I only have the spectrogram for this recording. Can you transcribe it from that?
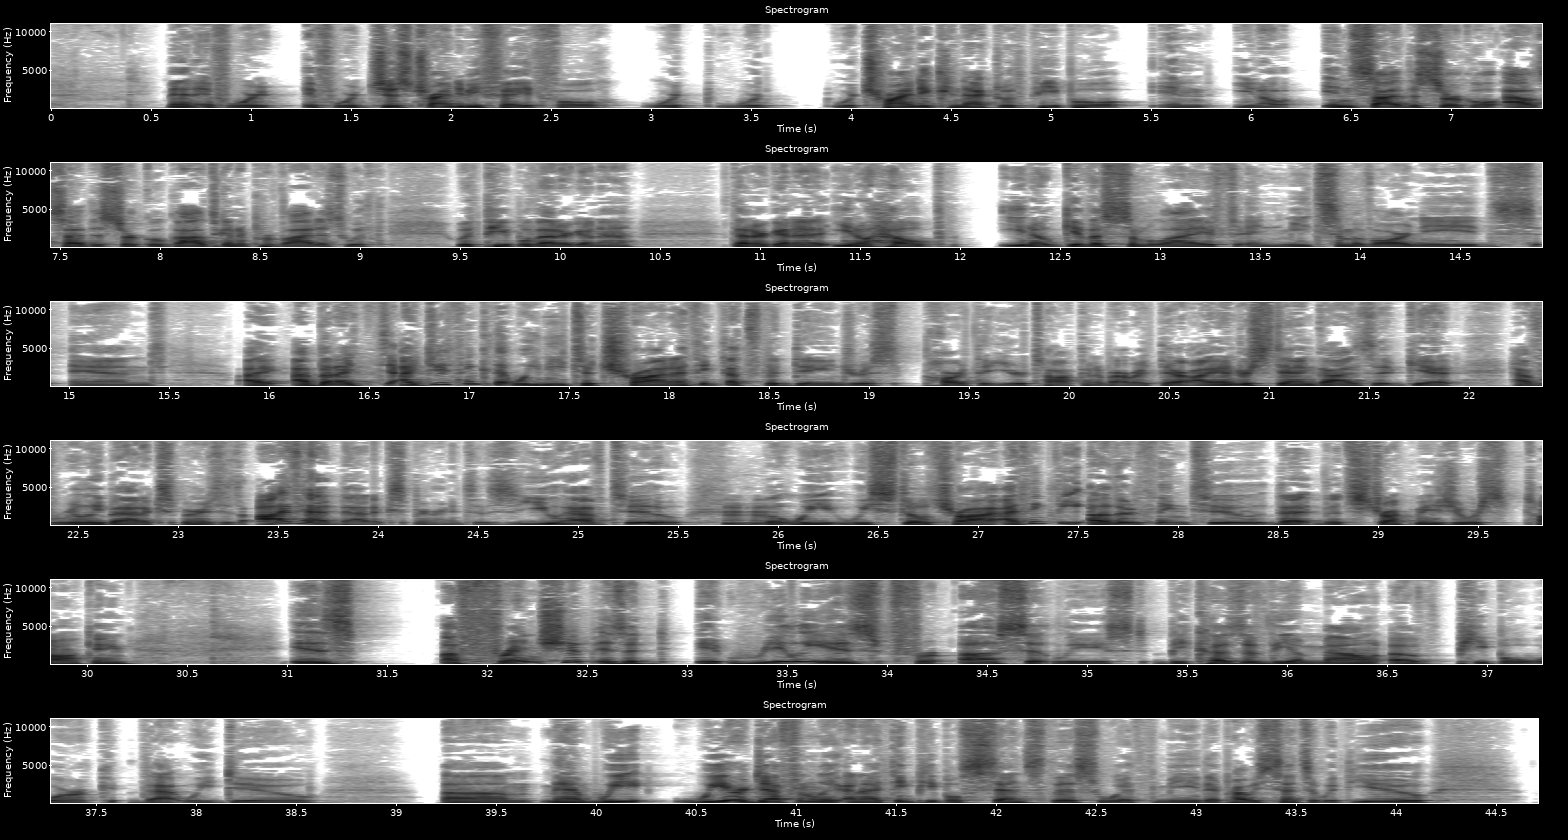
man, if we're, if we're just trying to be faithful, we're, we're, we're trying to connect with people in, you know, inside the circle, outside the circle. God's going to provide us with, with people that are going to, that are going to, you know, help you know, give us some life and meet some of our needs. And I, I, but I, I do think that we need to try. And I think that's the dangerous part that you're talking about right there. I understand guys that get, have really bad experiences. I've had bad experiences. You have too, mm-hmm. but we, we still try. I think the other thing too that, that struck me as you were talking is a friendship is a it really is for us at least because of the amount of people work that we do. Um man we we are definitely and i think people sense this with me they probably sense it with you.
